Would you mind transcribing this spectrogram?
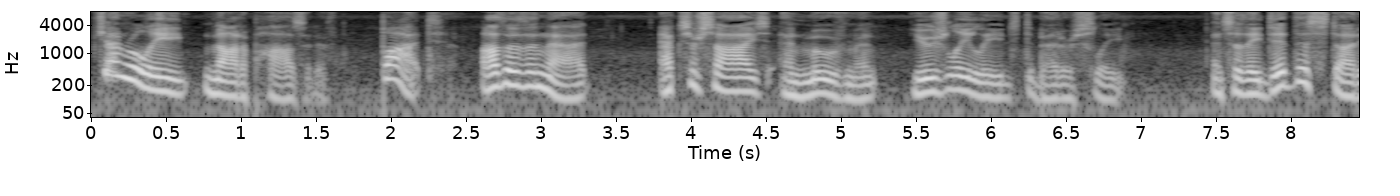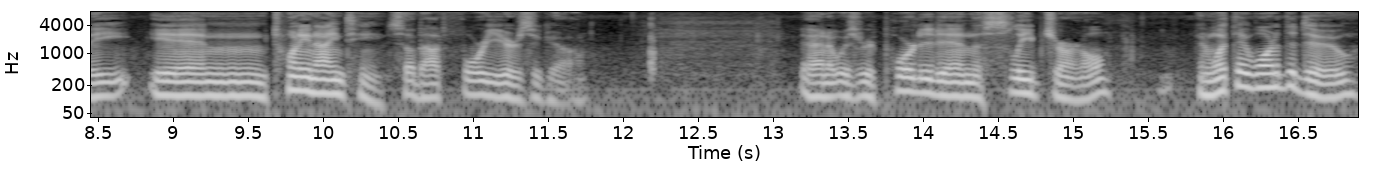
generally not a positive. But other than that, exercise and movement usually leads to better sleep. And so they did this study in 2019, so about four years ago. And it was reported in the Sleep Journal. And what they wanted to do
